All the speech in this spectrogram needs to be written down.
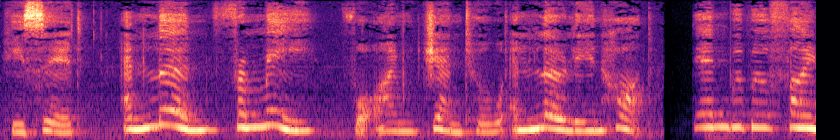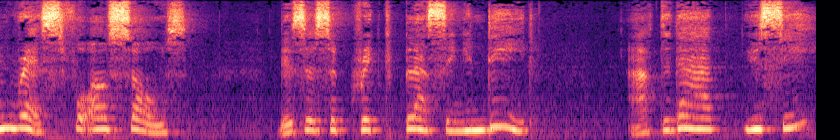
He said, And learn from me, for I am gentle and lowly in heart. Then we will find rest for our souls. This is a great blessing indeed. After that, you see,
